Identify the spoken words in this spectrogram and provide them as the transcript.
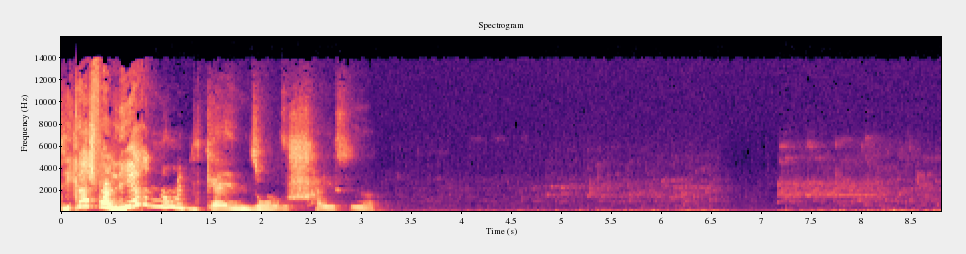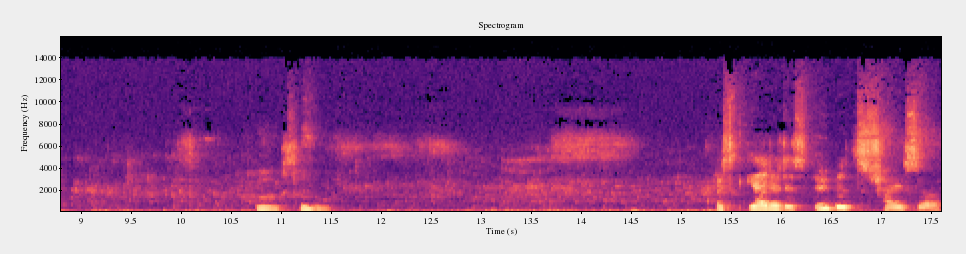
Die Gas verlieren nur mit Geld so scheiße. Das Geld ist übelst scheiße.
